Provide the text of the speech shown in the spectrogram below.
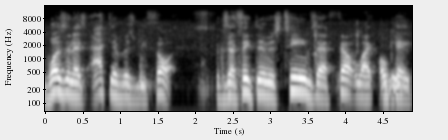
wasn't as active as we thought because I think there was teams that felt like, mm-hmm. okay,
